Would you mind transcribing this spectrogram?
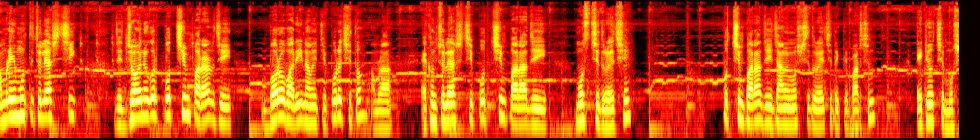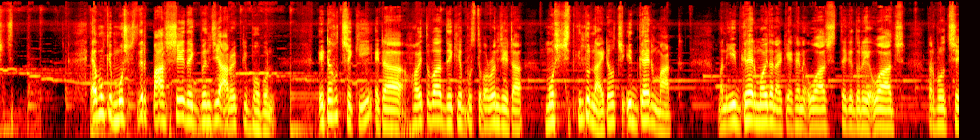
আমরা এই মুহূর্তে চলে আসছি যে জয়নগর পশ্চিম পাড়ার যে বড় বাড়ি নামে যে পরিচিত, আমরা এখন চলে আসছি পশ্চিম পাড়া যেই মসজিদ রয়েছে। পশ্চিম পাড়া যে জামে মসজিদ রয়েছে, দেখতে পাচ্ছেন এটি হচ্ছে মসজিদ। এবং কি মসজিদের পাশে দেখবেন যে আরও একটি ভবন। এটা হচ্ছে কি? এটা হয়তোবা দেখে বুঝতে পারবেন যে এটা মসজিদ, কিন্তু না, এটা হচ্ছে ঈদগাহের মাঠ। মানে ঈদগাহের ময়দান আর কি, এখানে ওয়াজ থেকে ধরে ওয়াজ, তারপর হচ্ছে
